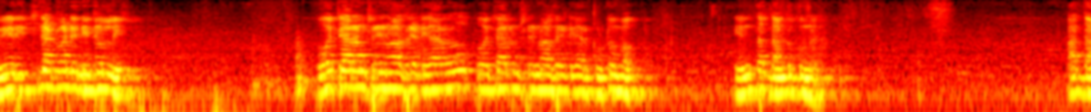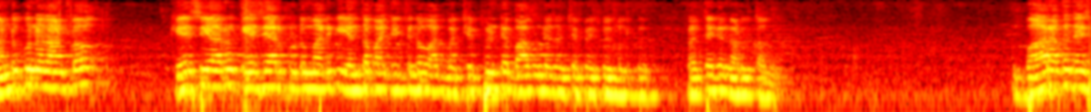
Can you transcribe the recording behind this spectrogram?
మీరు ఇచ్చినటువంటి నిధుల్ని పోచారం శ్రీనివాసరెడ్డి గారు పోచారం శ్రీనివాసరెడ్డి గారి కుటుంబం ఎంత దండుకున్నది. ఆ దండుకున్న దాంట్లో కేసీఆర్ కేసీఆర్ కుటుంబానికి ఎంత బాధ్యత ఇచ్చిందో చెప్పింటే బాగుండేదని చెప్పేసి మిమ్మల్ని ప్రత్యేకంగా అడుగుతాను. భారతదేశ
